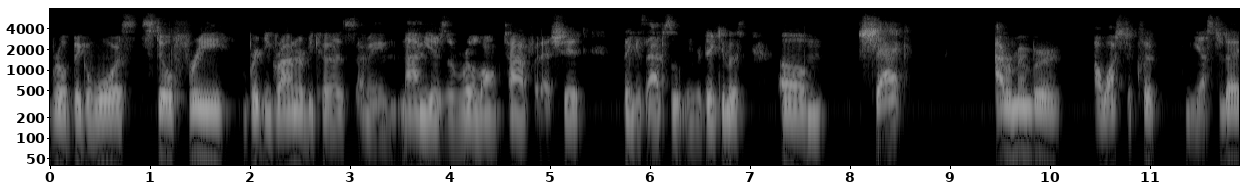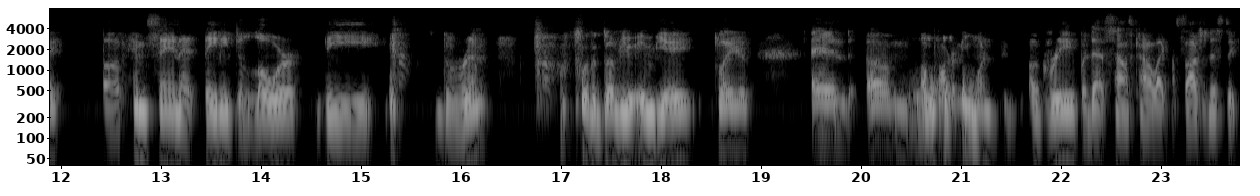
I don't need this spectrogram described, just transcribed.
real big awards. Still free Brittney Griner because I mean nine years is a real long time for that shit. I think it's absolutely ridiculous. Um, Shaq, I remember I watched a clip yesterday of him saying that they need to lower the the rim for the WNBA players. And um, a part of me wanted to agree, but that sounds kind of like misogynistic.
